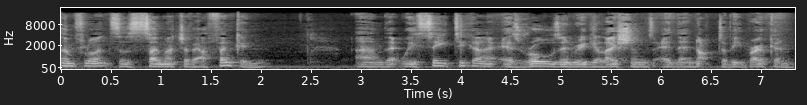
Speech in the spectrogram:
influences so much of our thinking um, that we see tikanga as rules and regulations and they're not to be broken.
